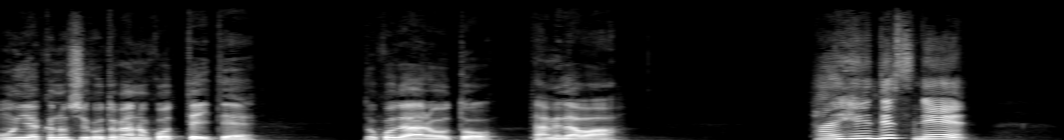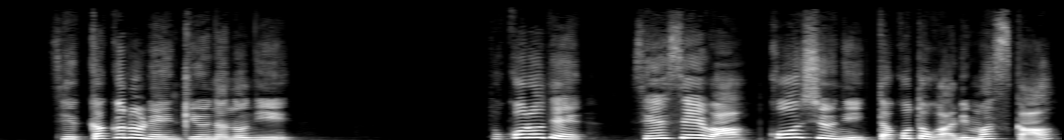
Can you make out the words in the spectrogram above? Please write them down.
翻訳の仕事が残っていて、どこであろうとダメだわ。大変ですね。せっかくの連休なのに。ところで、先生は広州に行ったことがありますか？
